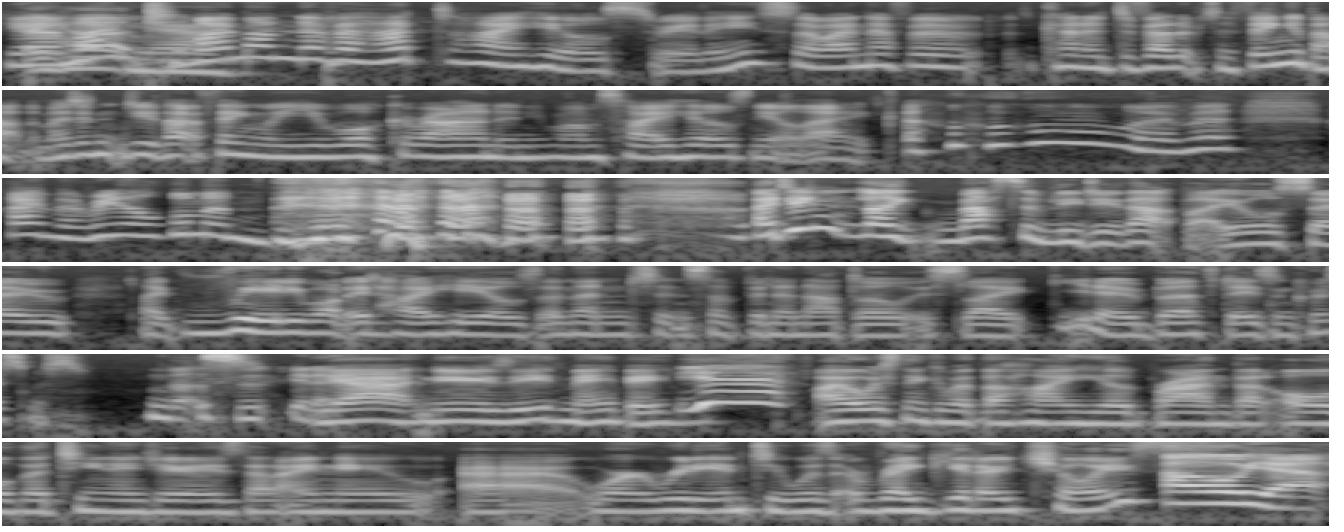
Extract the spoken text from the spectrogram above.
Yeah, my. Yeah. my mum never had high heels really, so I never kind of developed a thing about them. I didn't do that thing where you walk around in your mum's high heels and you're like, oh, I'm a, I'm a real woman. I didn't like massively do that, but I also like really wanted high heels. And then since I've been an adult, it's like you know birthdays and Christmas. That's you know. Yeah, New Year's Eve, maybe. Yeah. I always think about the high heel brand that all the teenagers that I knew uh, were really into was Irregular Choice. Oh yeah.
